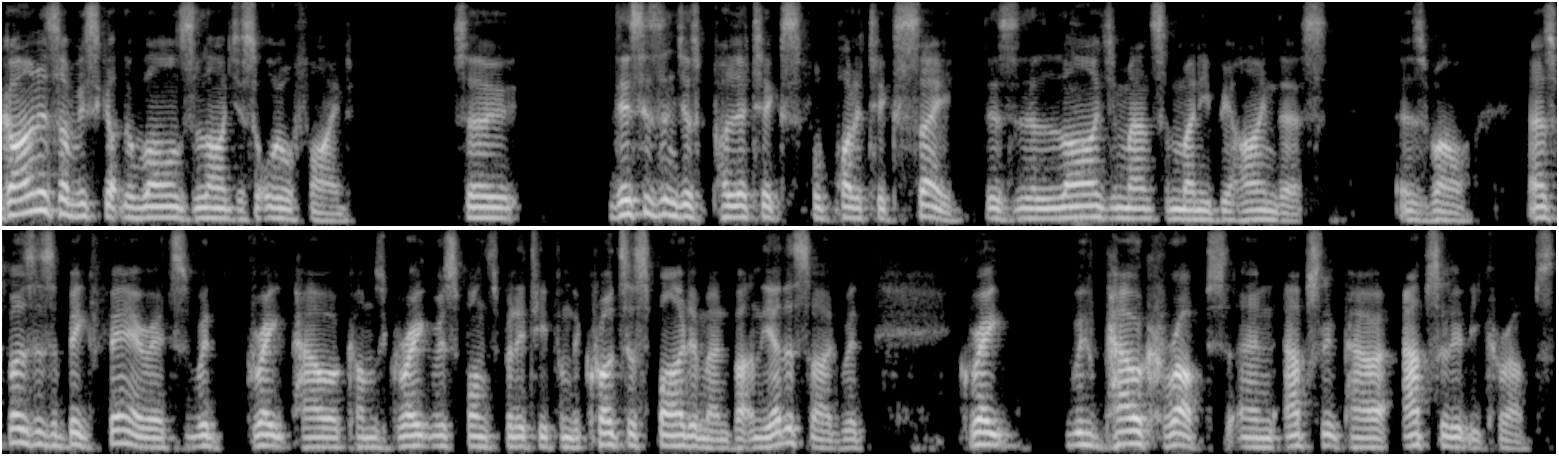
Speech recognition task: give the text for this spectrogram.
Guyana's obviously got the world's largest oil find. So this isn't just politics for politics' sake. There's a large amounts of money behind this as well. And I suppose there's a big fear. It's with great power comes great responsibility from the quotes of Spider-Man, but on the other side, with great with power corrupts and absolute power absolutely corrupts.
